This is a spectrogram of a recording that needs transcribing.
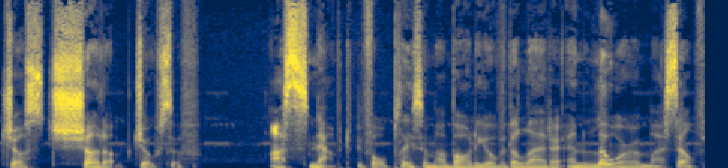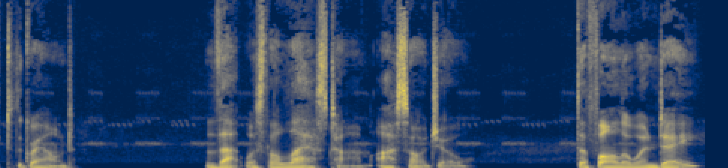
Just shut up, Joseph. I snapped before placing my body over the ladder and lowering myself to the ground. That was the last time I saw Joe. The following day,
